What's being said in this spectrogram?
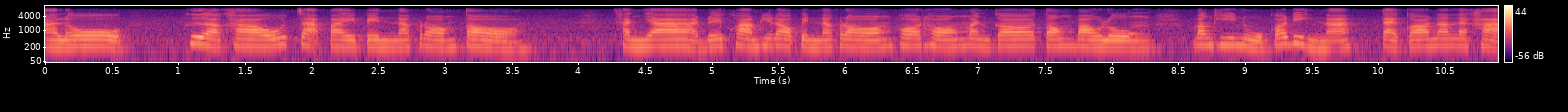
อาโลเผื่อเขาจะไปเป็นนักร้องต่อธัญญาด้วยความที่เราเป็นนักร้อง พอท้องมันก็ต้องเบาลง บางทีหนูก็ดิ่งนะ แต่ก็นั่นแหละค่ะ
